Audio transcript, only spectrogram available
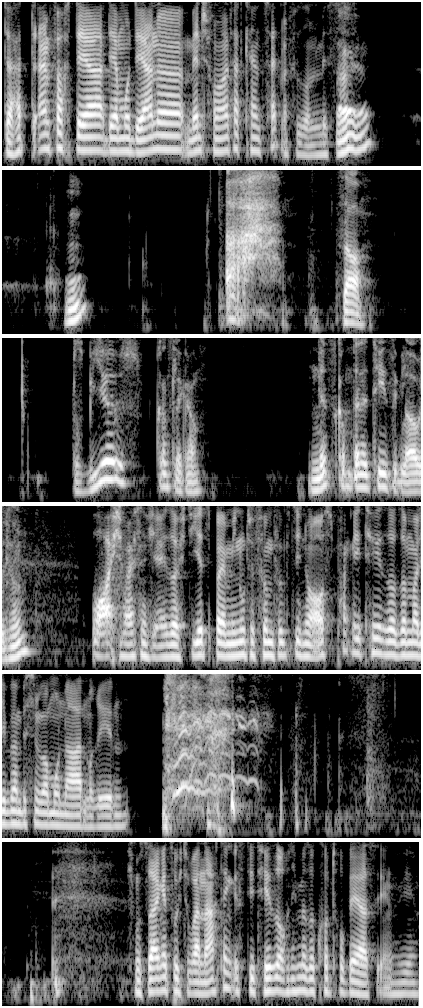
Da hat einfach der, der moderne Mensch von heute hat keine Zeit mehr für so einen Mist. ah, ja. Hm? Ah, so. Das Bier ist ganz lecker. Und jetzt kommt deine These, glaube ich, ne? Boah, ich weiß nicht, ey, soll ich die jetzt bei Minute 55 nur auspacken, die These, oder sollen wir lieber ein bisschen über Monaden reden? ich muss sagen, jetzt wo ich drüber nachdenke, ist die These auch nicht mehr so kontrovers irgendwie.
